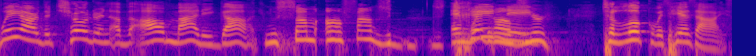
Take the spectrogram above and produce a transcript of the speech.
We are the children of the Almighty God Nous sommes enfants du, du And très we grand need- Dieu to look with His eyes.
